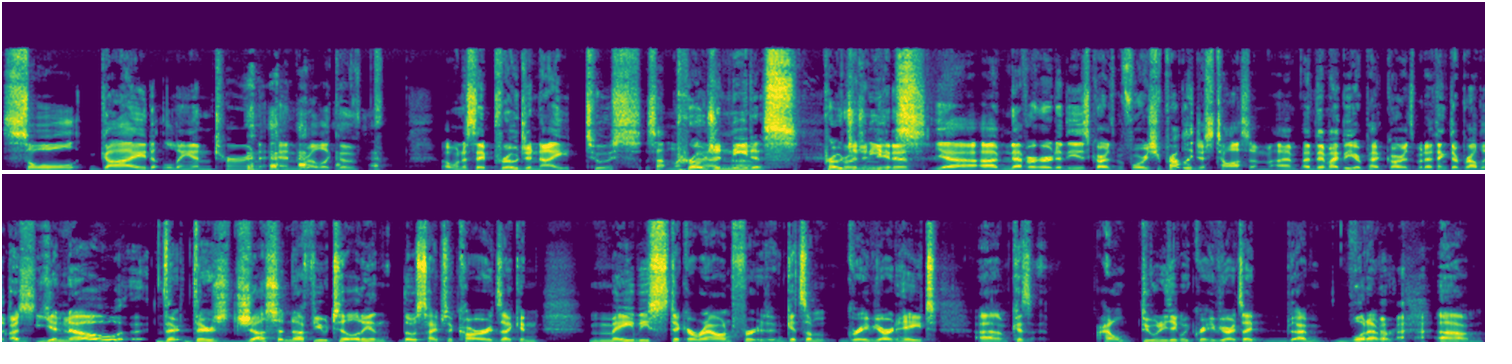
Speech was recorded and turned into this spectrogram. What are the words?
Soul Guide Lantern and Relic of, I want to say Progenitus, something like that. Progenitus. Um, Progenitus. Yeah, I've never heard of these cards before. You should probably just toss them. Um, they might be your pet cards, but I think they're probably Uh, just. you know, there, there's just enough utility in those types of cards. I can maybe stick around for get some graveyard hate because I don't do anything with graveyards. I, I'm whatever. um,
